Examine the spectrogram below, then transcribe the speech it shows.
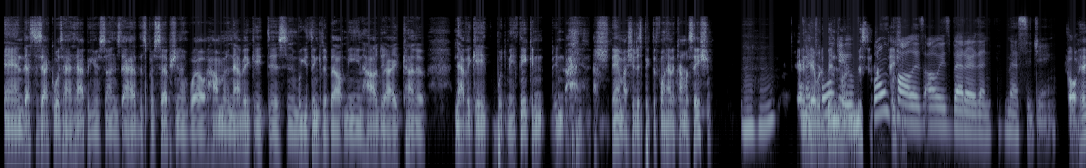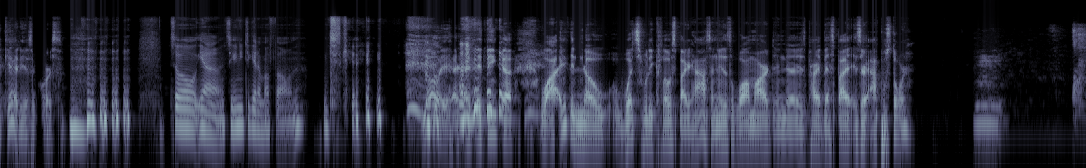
and that's exactly what has happened here, sons. That have this perception of, well, how am I going to navigate this, and what are you're thinking about me, and how do I kind of navigate what you may think, and, and I, damn, I should just pick the phone, and had a conversation, Mm-hmm. and I there would have been no you, phone call is always better than messaging. Oh heck yeah, it is, of course. so yeah, so you need to get him a phone. Just kidding. No, I, I I think. Uh, well, I need to know what's really close by your house. I know there's a Walmart and uh, there's probably Best Buy. Is there an Apple Store? Mm,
